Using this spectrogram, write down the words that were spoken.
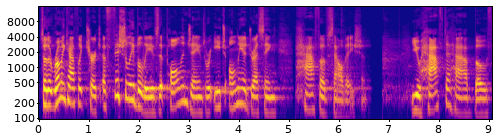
So the Roman Catholic Church officially believes that Paul and James were each only addressing half of salvation. You have to have both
